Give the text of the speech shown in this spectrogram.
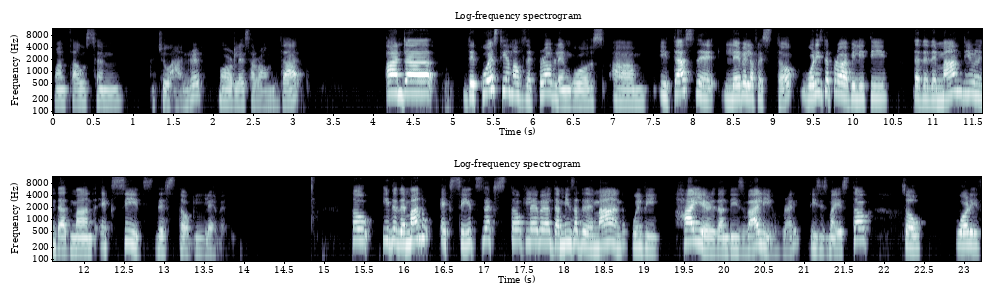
1,200, more or less around that. And uh, the question of the problem was, um, if that's the level of stock, what is the probability that the demand during that month exceeds the stock level. So if the demand exceeds the stock level, that means that the demand will be higher than this value, right? This is my stock. So what if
